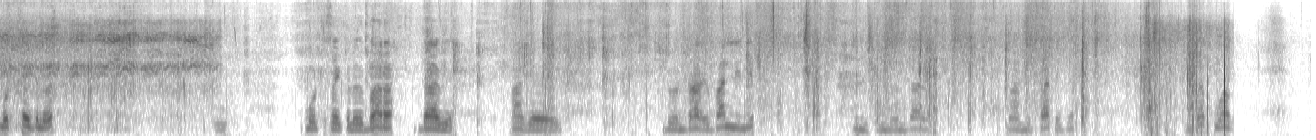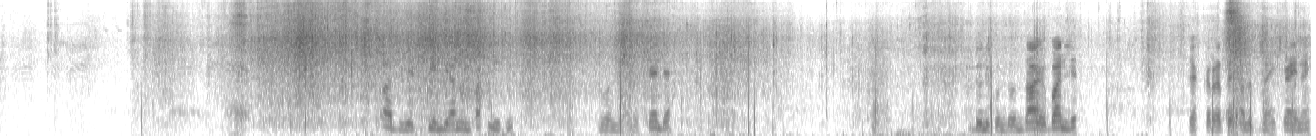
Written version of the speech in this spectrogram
मोटरसायकलवर. मोटरसायकलवर बारा दहावे. माग दोन दहावे बांधलेले. दोन्ही दोन दहावे बांधून टाकायचं. टाकू आधी एक पेंडी आणून टाकली होती. दोन झालं पेंड्या दोन्ही पण दोन दावे बांधलेत. चक्कर करायचं हालत नाही काही नाही.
